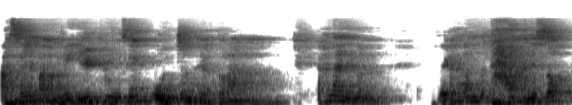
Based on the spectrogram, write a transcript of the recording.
아사의 마음이 일평생 온전하였더라. 그러니까 하나님은 내가 하라는 거 다 안 했어?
